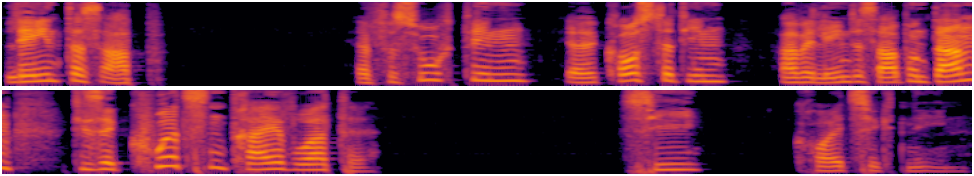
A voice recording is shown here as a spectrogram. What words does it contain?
lehnt das ab. Er versucht ihn, er kostet ihn, aber er lehnt es ab. Und dann diese kurzen drei Worte. Sie kreuzigten ihn.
